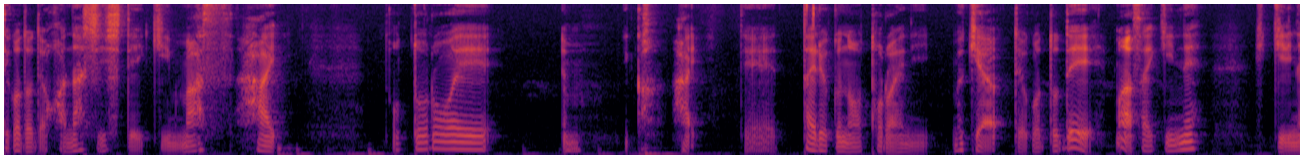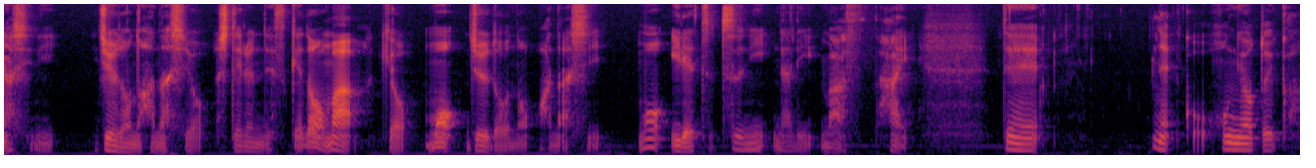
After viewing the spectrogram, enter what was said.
てことでお話ししていきます。はい。衰え、うん、いいか。はい。で、体力の衰えに向き合うということで、まあ最近ね、ひっきりなしに柔道の話をしてるんですけど、まあ今日も柔道の話も入れつつになります。はい。で、ね、こう本業というか、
